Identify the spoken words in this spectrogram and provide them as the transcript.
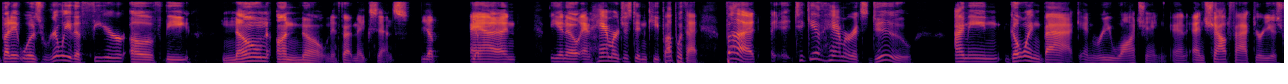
but it was really the fear of the known unknown, if that makes sense. Yep. Yep. And you know, and Hammer just didn't keep up with that. But eh, to give Hammer its due, I mean, going back and rewatching, and and Shout Factory has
